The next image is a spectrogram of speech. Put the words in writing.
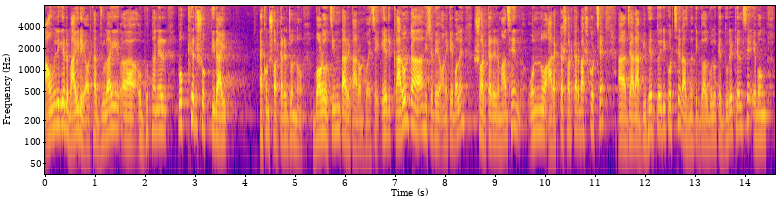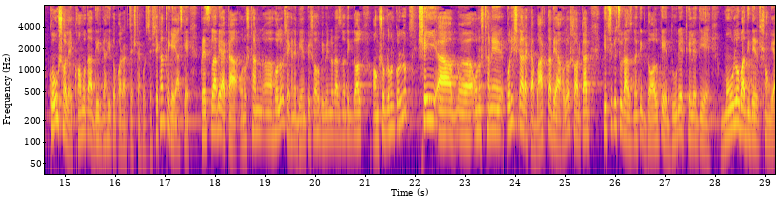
আওয়ামী লীগের বাইরে, অর্থাৎ জুলাই অভ্যুত্থানের পক্ষের শক্তিরাই এখন সরকারের জন্য বড় চিন্তার কারণ হয়েছে। এর কারণটা হিসেবে অনেকে বলেন, সরকারের মাঝে অন্য আরেকটা সরকার বাস করছে যারা বিভেদ তৈরি করছে, রাজনৈতিক দলগুলোকে দূরে ঠেলছে এবং কৌশলে ক্ষমতা দীর্ঘায়িত করার চেষ্টা করছে। সেখান থেকেই আজকে প্রেস ক্লাবে একটা অনুষ্ঠান হলো, সেখানে বিএনপি সহ বিভিন্ন রাজনৈতিক দল অংশগ্রহণ করল। সেই অনুষ্ঠানে পরিষ্কার একটা বার্তা দেওয়া হলো, সরকার কিছু কিছু রাজনৈতিক দলকে দূরে ঠেলে দিয়ে মৌলবাদীদের সঙ্গে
